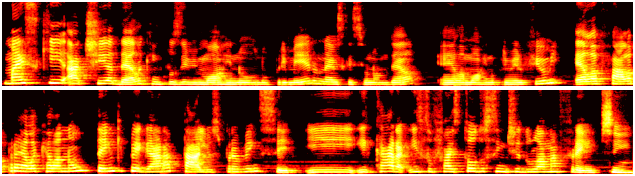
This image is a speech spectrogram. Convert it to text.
mas que a tia dela, que inclusive morre no, no primeiro, né? Eu esqueci o nome dela. Ela morre no primeiro filme. Ela fala pra ela que ela não tem que pegar atalhos pra vencer. E, e, cara, isso faz todo sentido lá na frente. Sim.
